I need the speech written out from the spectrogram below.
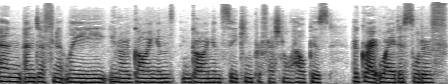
and and definitely, you know, going and going and seeking professional help is a great way to sort of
